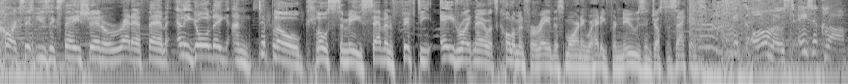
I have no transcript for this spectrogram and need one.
Cork's hit music station, Red FM, Ellie Goulding and Diplo close to me. 7.58 right now. It's Coleman for Ray this morning. We're heading for news in just a second. It's almost 8 o'clock.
